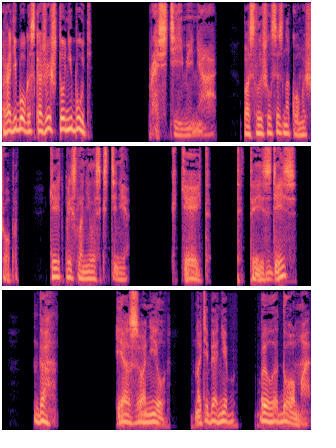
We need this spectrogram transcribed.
«Ради бога, скажи что-нибудь!» «Прости меня!» — послышался знакомый шепот. Кейт прислонилась к стене. «Кейт, ты, здесь?» «Да». «Я звонил, но тебя не было дома».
